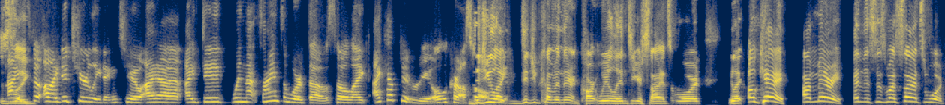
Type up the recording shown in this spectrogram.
Just I like still oh I did cheerleading too. I uh I did win that science award though. So like I kept it real across. did you like did you come in there and cartwheel into your science award? You're like, okay, I'm Mary, and this is my science award.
